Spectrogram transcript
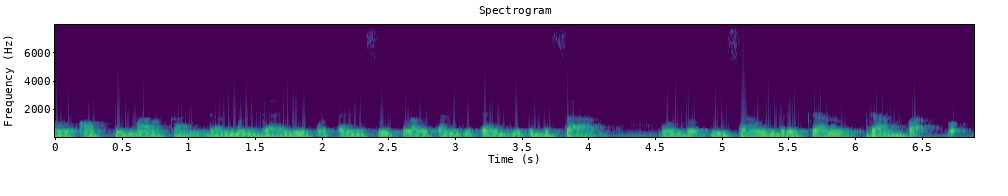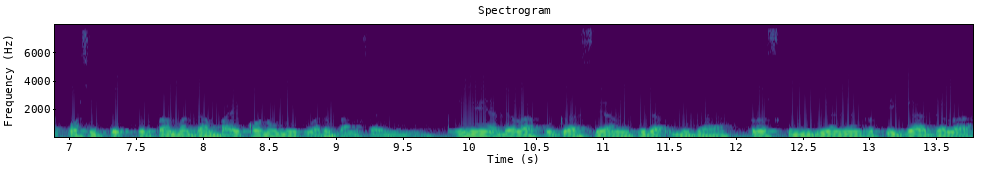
mengoptimalkan dan menggali potensi kelautan kita yang begitu besar untuk bisa memberikan dampak positif, terutama dampak ekonomi kepada bangsa ini. Ini adalah tugas yang tidak mudah. Terus kemudian yang ketiga adalah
